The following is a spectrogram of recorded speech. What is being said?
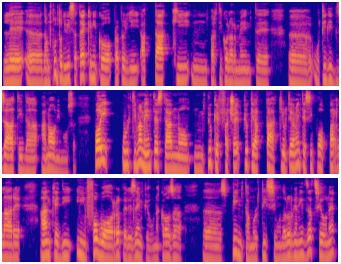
le, eh, da un punto di vista tecnico, proprio gli attacchi mh, particolarmente eh, utilizzati da Anonymous. Poi ultimamente stanno, mh, più, che face- più che attacchi, ultimamente si può parlare anche di Infowar, per esempio, una cosa eh, spinta moltissimo dall'organizzazione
